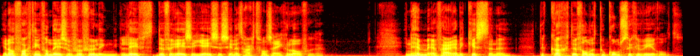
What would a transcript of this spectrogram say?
In afwachting van deze vervulling leeft de verrezen Jezus in het hart van zijn gelovigen. In hem ervaren de christenen de krachten van de toekomstige wereld.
